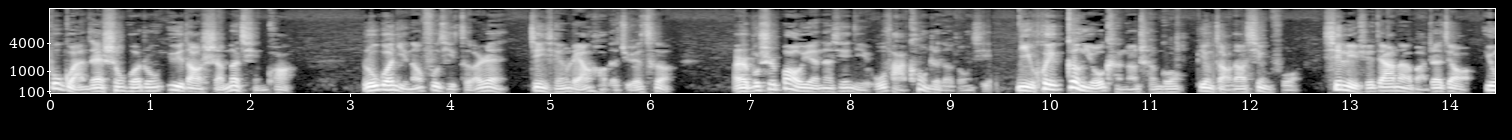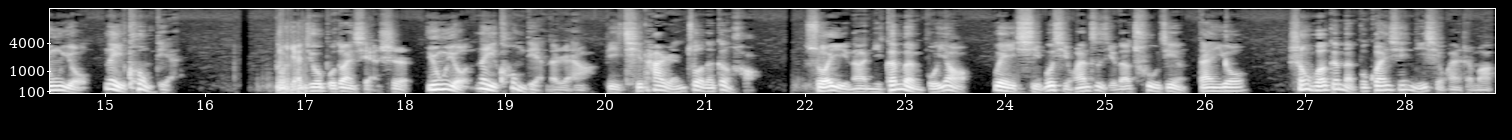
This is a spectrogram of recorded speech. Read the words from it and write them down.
不管在生活中遇到什么情况，如果你能负起责任，进行良好的决策，而不是抱怨那些你无法控制的东西，你会更有可能成功并找到幸福。心理学家呢，把这叫拥有内控点。研究不断显示，拥有内控点的人啊，比其他人做得更好。所以呢，你根本不要为喜不喜欢自己的处境担忧，生活根本不关心你喜欢什么。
